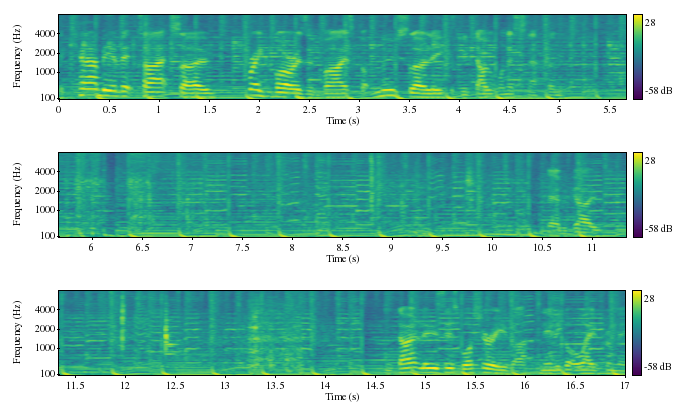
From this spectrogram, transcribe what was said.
It can be a bit tight, so brake bar is advised, but move slowly because we don't want to snap them. There we go. And don't lose this washer either. Nearly got away from me.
